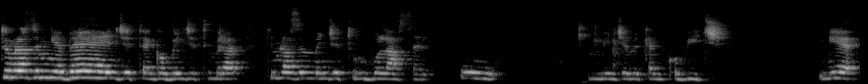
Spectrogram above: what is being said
Tym razem nie będzie tego, będzie tym, ra- tym razem będzie turbolaser. U, będziemy tak go bić. Nie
